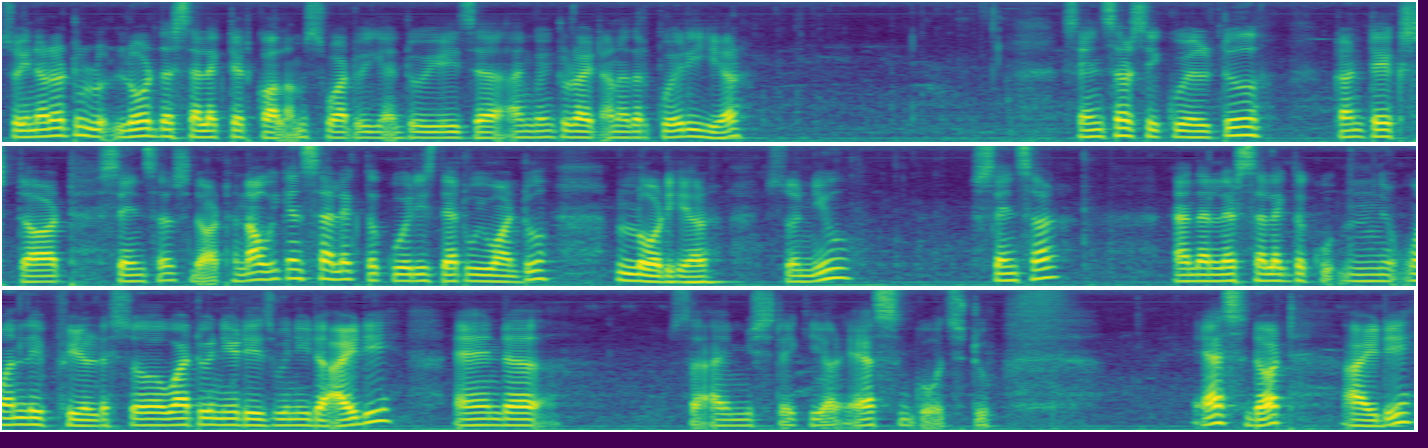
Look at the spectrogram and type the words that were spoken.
So in order to lo load the selected columns what we can do is uh, i'm going to write another query here. Sensors equal to context dot sensors dot. Now we can select the queries that we want to load here. So new sensor and then let's select the only field. So what we need is we need a id and uh, so i mistake here s goes to s dot id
